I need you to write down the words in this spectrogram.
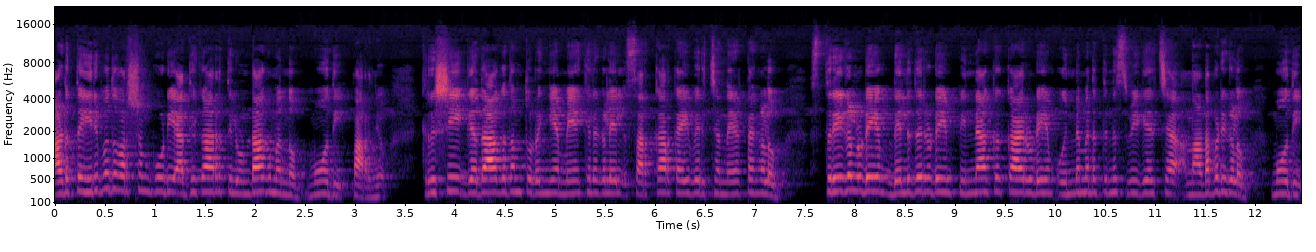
അടുത്ത ഇരുപത് വർഷം കൂടി അധികാരത്തിലുണ്ടാകുമെന്നും മോദി പറഞ്ഞു. കൃഷി ഗതാഗതം തുടങ്ങിയ മേഖലകളിൽ സർക്കാർ കൈവരിച്ച നേട്ടങ്ങളും സ്ത്രീകളുടെയും ദലിതരുടെയും പിന്നാക്കക്കാരുടെയും ഉന്നമനത്തിന് സ്വീകരിച്ച നടപടികളും മോദി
